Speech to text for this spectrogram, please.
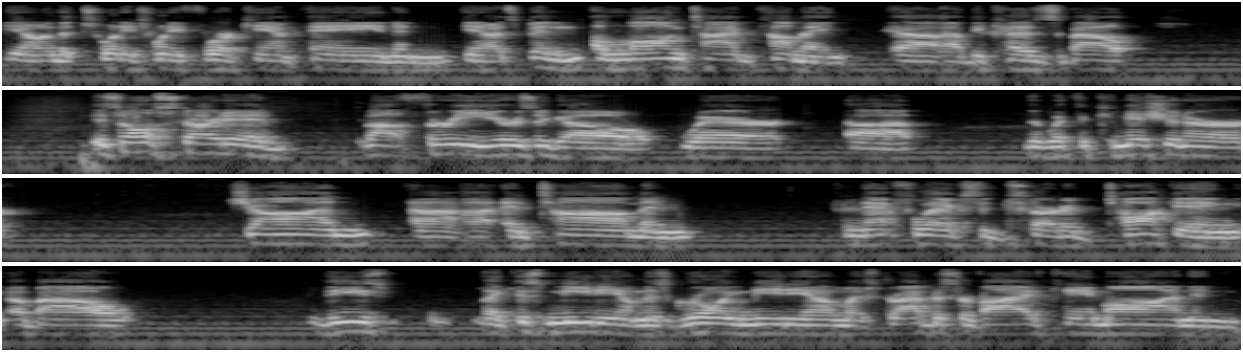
you know in the 2024 campaign, and you know it's been a long time coming uh, because about this all started about three years ago, where uh, with the commissioner John uh, and Tom and Netflix had started talking about these like this medium, this growing medium, as Drive to Survive came on, and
